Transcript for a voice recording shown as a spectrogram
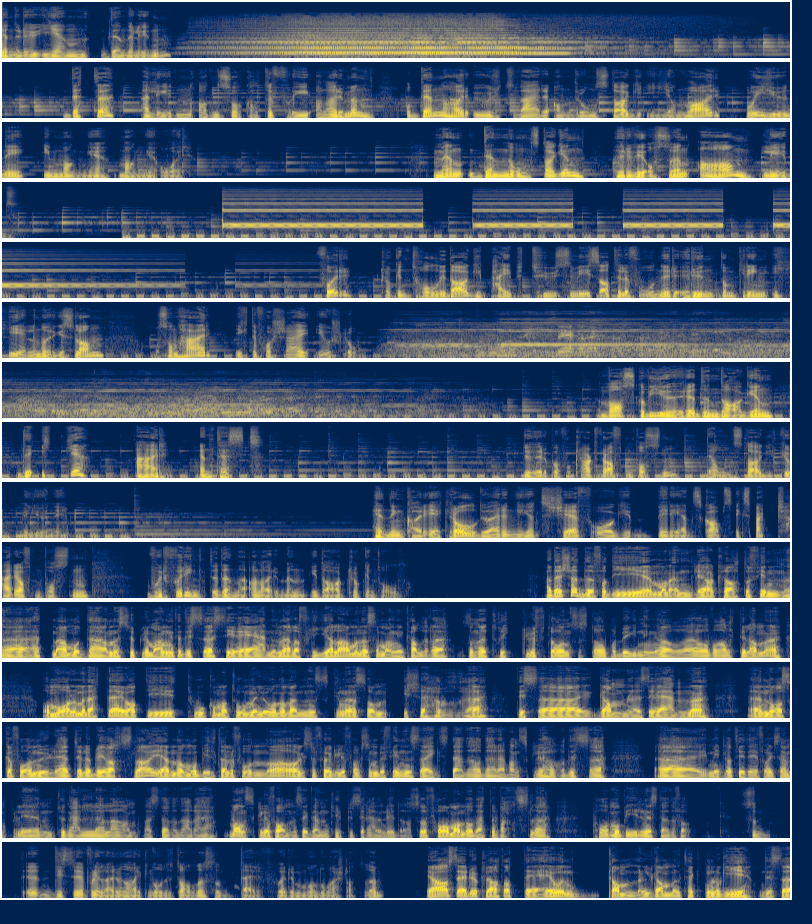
Kjenner du igjen denne lyden? Dette er lyden av den såkalte flyalarmen, og den har ult hver andre onsdag i januar og i juni i mange, mange år. Men denne onsdagen hører vi også en annen lyd. For klokken tolv i dag peip tusenvis av telefoner rundt omkring i hele Norges land, og sånn her gikk det for seg i Oslo. Hva skal vi gjøre den dagen det ikke er en test? Du hører på Forklart fra Aftenposten. Det er onsdag 14. juni. Henning Kar Ekerhold, du er nyhetssjef og beredskapsekspert her i Aftenposten. Hvorfor ringte denne alarmen i dag klokken tolv? Ja, Det skjedde fordi man endelig har klart å finne et mer moderne supplement til disse sirenene, eller flyalarmene som mange kaller det. Sånne trykklufttårn som står på bygninger eh, overalt i landet. Og Målet med dette er jo at de 2,2 millioner menneskene som ikke hører disse gamle sirenene, nå skal få en mulighet til å bli varsla gjennom mobiltelefonene, og selvfølgelig folk som befinner seg steder der det er vanskelig å høre disse Uh, midlertidig f.eks. i en tunnel eller andre steder der det er vanskelig å få med seg denne type sirenelyder. Så får man da dette varselet på mobilen i stedet for. Så disse flyalarmene har ikke nådd ut til alle, så derfor må noe erstatte dem? Ja, så er det jo klart at det er jo en gammel, gammel teknologi. Disse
